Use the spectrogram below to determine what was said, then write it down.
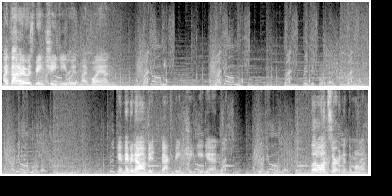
I thought I was being cheeky with my plan. Okay, maybe now I'm be back to being cheeky again. Little uncertain at the moment.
